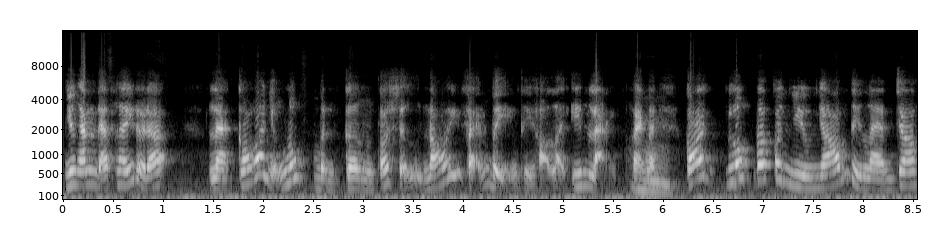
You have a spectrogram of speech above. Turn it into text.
Nhưng anh đã thấy rồi đó là có những lúc mình cần có sự nói phản biện thì họ lại im lặng hoặc ừ. là có lúc đó có nhiều nhóm thì làm cho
